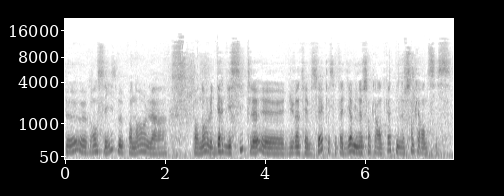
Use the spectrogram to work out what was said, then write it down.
de euh, grands séismes pendant, le dernier cycle du XXe siècle, c'est-à-dire 1944-1946.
